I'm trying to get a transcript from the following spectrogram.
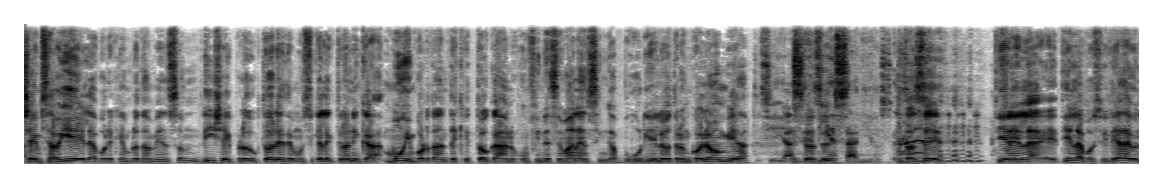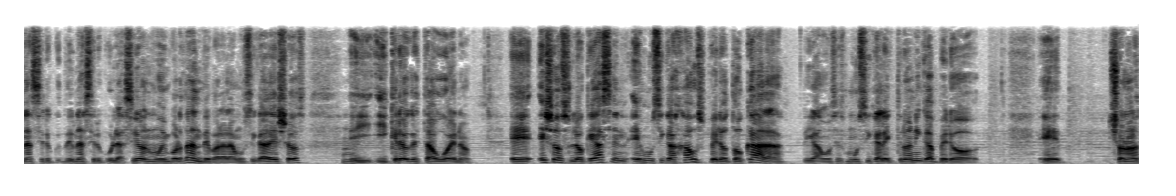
James Aviela, por ejemplo, también son DJ productores de música electrónica muy importantes que tocan un fin de semana en Singapur y el otro en Colombia. Sí, hace 10 años. Entonces, tienen la, eh, tienen la posibilidad de una, de una circulación muy importante para la música de ellos Mm. y, y creo que está bueno. Eh, ellos lo que hacen es música house, pero tocada, digamos, es música electrónica, pero eh, yo no,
